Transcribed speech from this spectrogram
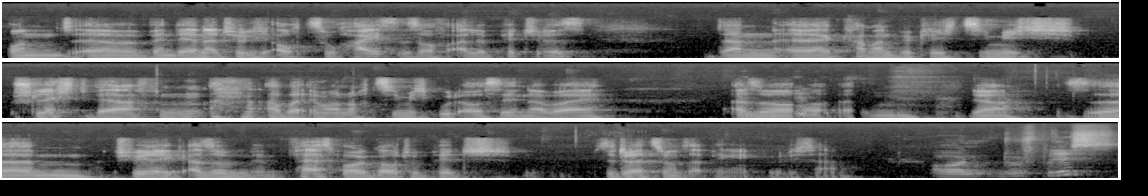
Und äh, wenn der natürlich auch zu heiß ist auf alle Pitches, dann äh, kann man wirklich ziemlich schlecht werfen, aber immer noch ziemlich gut aussehen dabei. Also ähm, ja, ist ähm, schwierig. Also Fastball, Go-to-Pitch, situationsabhängig, würde ich sagen. Und du sprichst,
